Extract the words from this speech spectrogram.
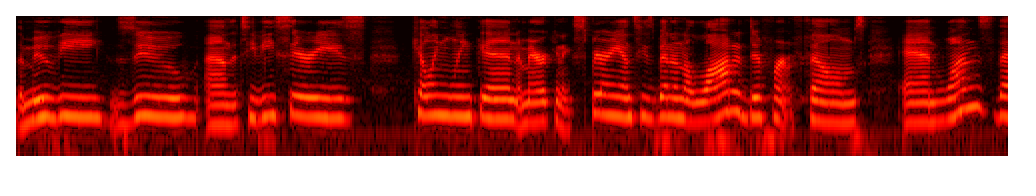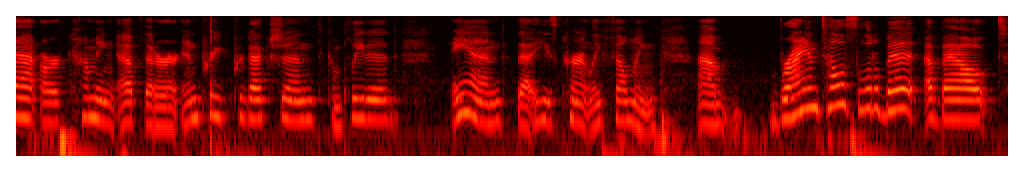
the movie, Zoo, um, the TV series, Killing Lincoln, American Experience. He's been in a lot of different films and ones that are coming up that are in pre production, completed, and that he's currently filming. Um, Brian, tell us a little bit about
